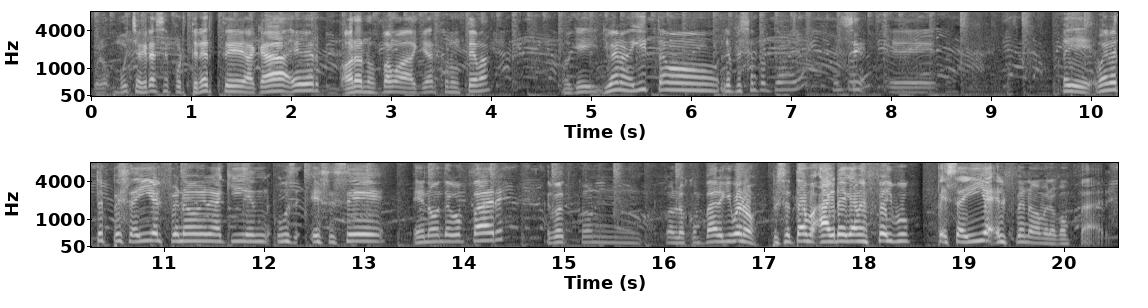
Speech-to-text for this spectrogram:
Bueno, muchas gracias por tenerte acá, Ever. Ahora nos vamos a quedar con un tema. Ok, y bueno, aquí estamos, ¿le presento el tema ya? Sí. eh, Oye, bueno, este es Pesadilla, el fenómeno aquí en USC, en Onda, compadre. Con, con- los compadres aquí. Bueno, presentamos, agrégame en Facebook, Pesadilla, el fenómeno, compadre.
